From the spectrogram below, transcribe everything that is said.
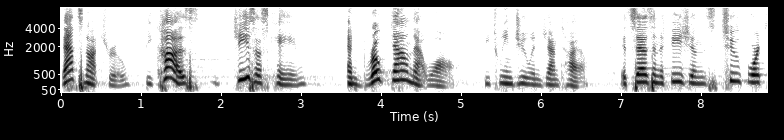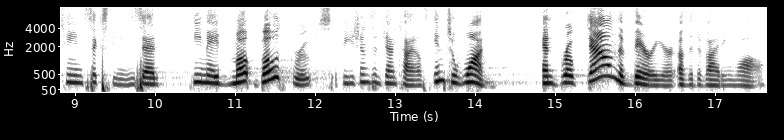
that's not true because Jesus came and broke down that wall between Jew and Gentile. It says in Ephesians 2 14, 16, he said, He made mo- both groups, Ephesians and Gentiles, into one and broke down the barrier of the dividing wall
